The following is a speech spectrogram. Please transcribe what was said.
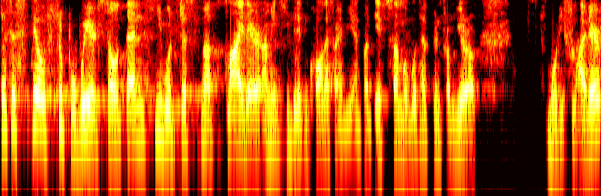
this is still super weird. So then he would just not fly there. I mean, he didn't qualify in the end. But if someone would have been from Europe, would he fly there?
